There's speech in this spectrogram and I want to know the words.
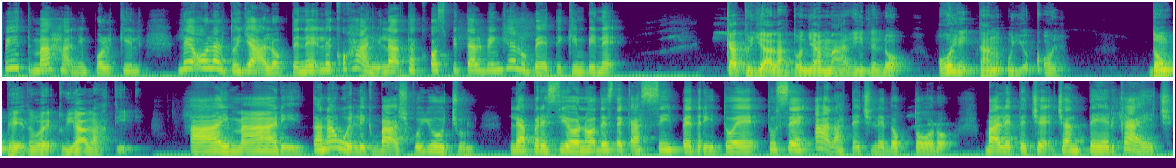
pit mahanin polkil. Le olal tu yalop tene le ohanila tak hospital bin helu betik imbine. Katuyalah Doña Marie lelo oli tan uyokol. Don Pedro tu yalah ti. Ay, Mari, tan awilik bashku yuchul. Le presiono desde casi Pedrito e tu sen alas techle doctoro. Vale teche chanter kaech.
